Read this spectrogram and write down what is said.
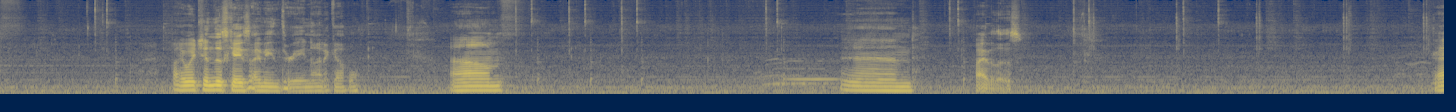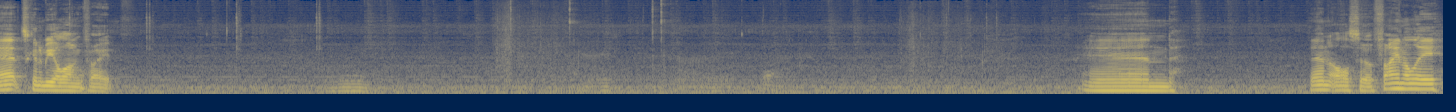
By which, in this case, I mean three, not a couple. Um, and five of those. That's going to be a long fight. And then also, finally,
